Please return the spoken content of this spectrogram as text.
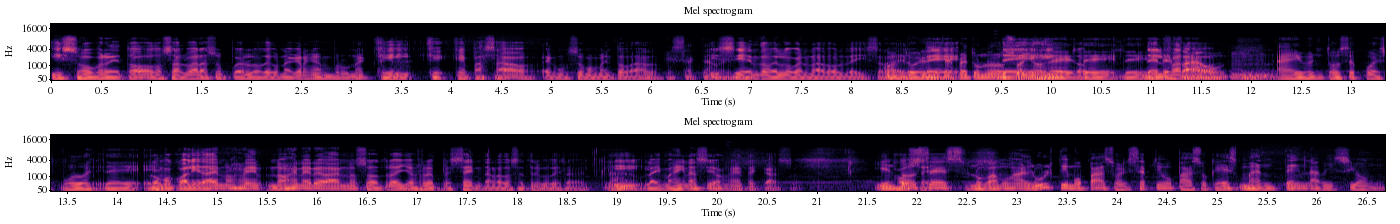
y sobre todo salvar a su pueblo de una gran hambruna que, que, pasaba en su momento dado. Exactamente. Y siendo el gobernador de Israel. Cuando él interpretó uno de los sueños de, del, faraón, ahí entonces pues pudo... Este, eh, Como cualidades no, no generadas en nosotros, ellos representan las 12 tribus de Israel. Y la imaginación en este caso. Y entonces nos vamos al último paso, el séptimo paso, que es mantén la visión.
